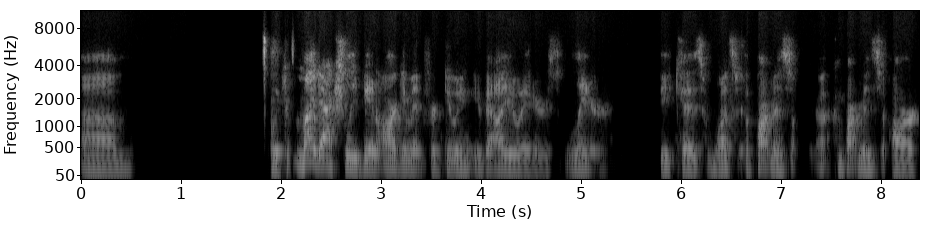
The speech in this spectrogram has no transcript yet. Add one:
Um, which might actually be an argument for doing evaluators later. Because once apartments, uh, compartments are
